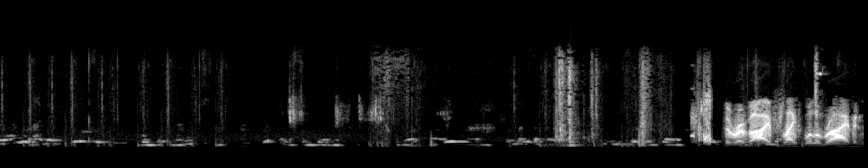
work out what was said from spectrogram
The revived flight will arrive in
